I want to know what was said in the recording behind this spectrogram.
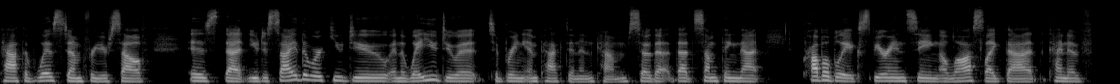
path of wisdom for yourself is that you decide the work you do and the way you do it to bring impact and income. So that that's something that probably experiencing a loss like that kind of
